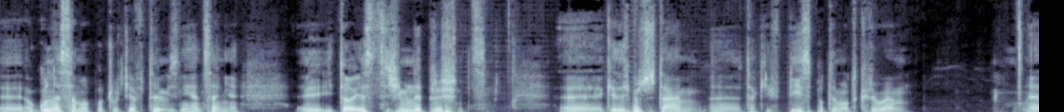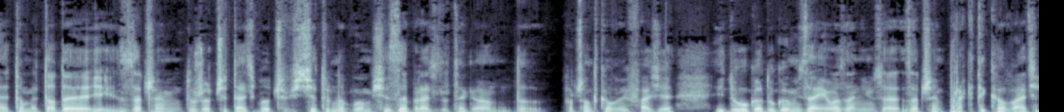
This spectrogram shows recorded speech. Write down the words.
e, ogólne samopoczucie, w tym zniechęcenie. I to jest zimny prysznic. Kiedyś przeczytałem taki wpis, potem odkryłem tą metodę i zacząłem dużo czytać, bo oczywiście trudno było mi się zebrać do tego, do, początkowej fazie i długo, długo mi zajęło, zanim za, zacząłem praktykować,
